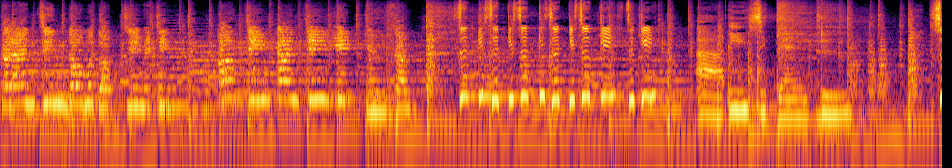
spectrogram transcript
か蘭ちんどんもどっちめちん」「こんちんかんちん一休さん」「すきすきすきすきすきすき」「あいしてる」「す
